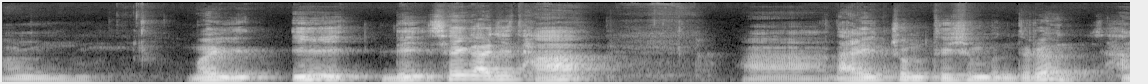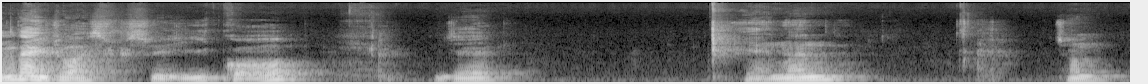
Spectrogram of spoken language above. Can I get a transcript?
음, 뭐, 이, 이세 가지 다, 아, 나이 좀 드신 분들은 상당히 좋아하실 수 있고, 이제, 얘는 좀,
